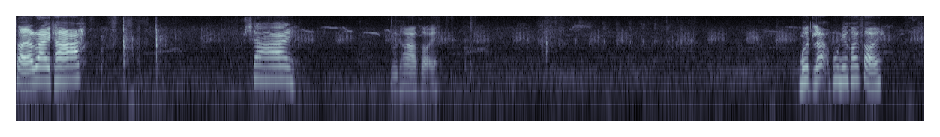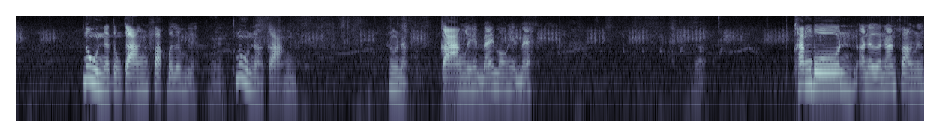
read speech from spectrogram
สายอะไรคะผู้ชายดูท่าสอย มืดแล้วพรุ่งนี้ค่อยสอย นู่นน่ะตรงกลางฝักเบอร์เริ่มเลยเฮ้ยนู่นน่ะกลางน่ะนู่นน่ะ กลางเลยเห็นไหมมองเห็นไหม เนี่ย ข้างบน อันเออนั่นฝั่งหนึ่ง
